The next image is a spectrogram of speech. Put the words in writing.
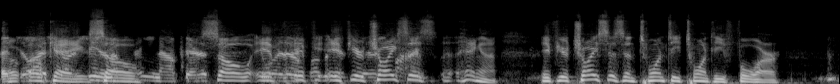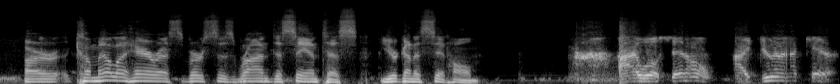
Until okay, so- pain out there. So if if if your get choice is hang on, if your choices in 2024 are Kamala Harris versus Ron DeSantis, you're going to sit home. I will sit home. I do not care.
